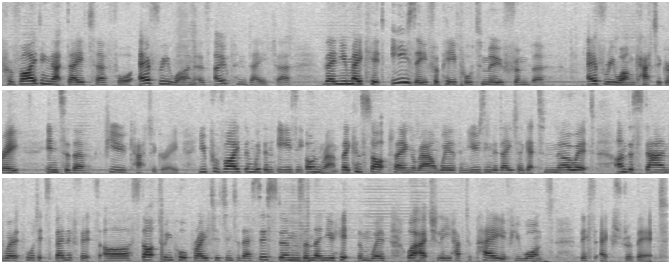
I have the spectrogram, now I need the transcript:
providing that data for everyone as open data, then you make it easy for people to move from the everyone category into the few category. You provide them with an easy on-ramp. They can start playing around with and using the data, get to know it, understand where what its benefits are, start to incorporate it into their systems, and then you hit them with, well, actually, you have to pay if you want this extra bit.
